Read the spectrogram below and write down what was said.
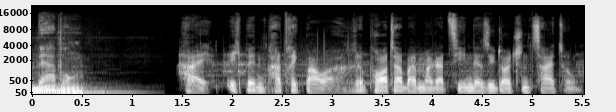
Werbung. Hi, ich bin Patrick Bauer, Reporter beim Magazin der Süddeutschen Zeitung.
